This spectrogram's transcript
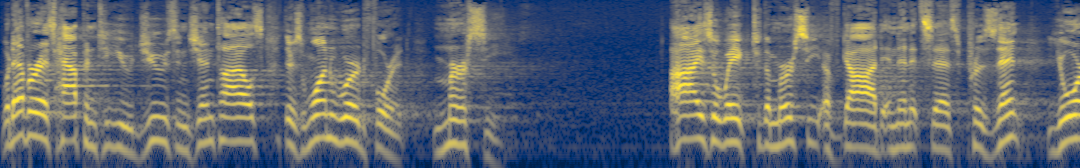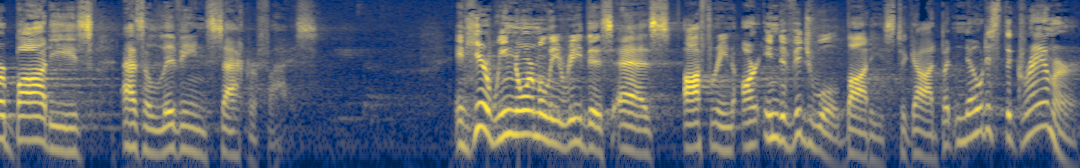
Whatever has happened to you, Jews and Gentiles, there's one word for it mercy. Eyes awake to the mercy of God. And then it says, present your bodies as a living sacrifice. And here we normally read this as offering our individual bodies to God. But notice the grammar.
